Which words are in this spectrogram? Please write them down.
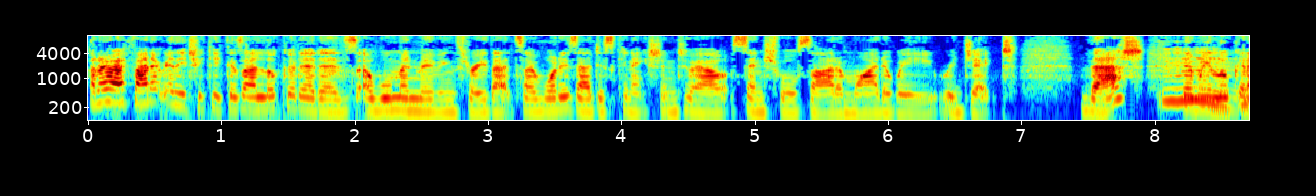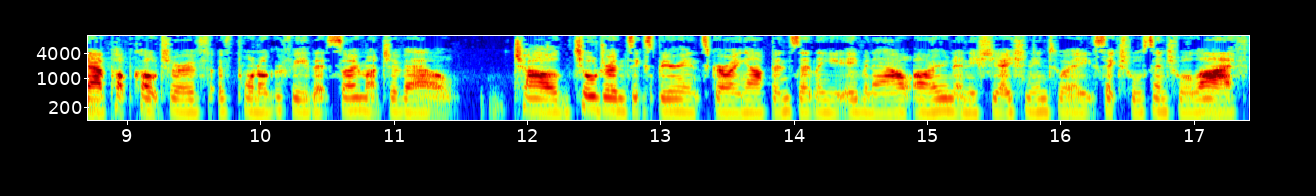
I know I find it really tricky because I look at it as a woman moving through that. So, what is our disconnection to our sensual side, and why do we reject that? Mm. Then we look at mm. our pop culture of, of pornography that so much of our child children's experience growing up and certainly even our own initiation into a sexual sensual life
